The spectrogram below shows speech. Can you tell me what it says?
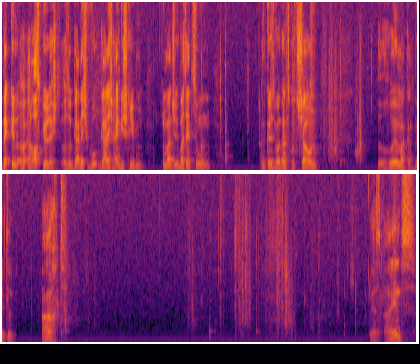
herausgelöscht, also gar nicht, wo, gar nicht eingeschrieben. In manchen Übersetzungen. Wir können es mal ganz kurz schauen. Römer Kapitel 8. Vers 1.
